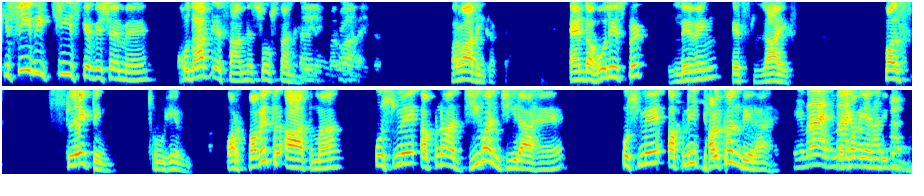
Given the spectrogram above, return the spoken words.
किसी भी चीज़ के विषय में खुदा के सामने सोचता नहीं। परवाह नहीं करता। And the Holy Holy living its life pulsating through him और पवित्र आत्मा उसमें अपना जीवन जी रहा है उसमें अपनी धड़कन दे रहा है। हिंदी में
